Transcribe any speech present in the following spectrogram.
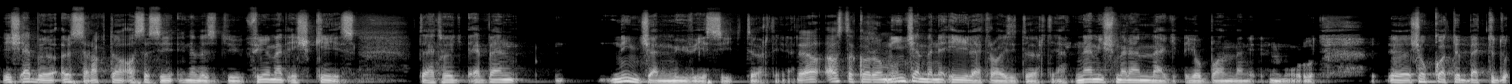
és ebből összerakta a Szeszi nevezetű filmet, és kész. Tehát, hogy ebben nincsen művészi történet. De azt akarom, Nincsen benne életrajzi történet. Nem ismerem meg jobban. Ö, Sokkal többet tud,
